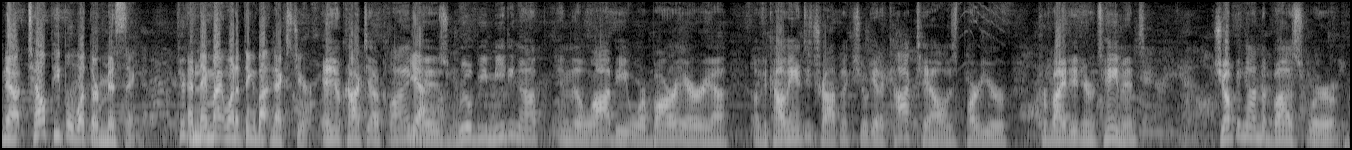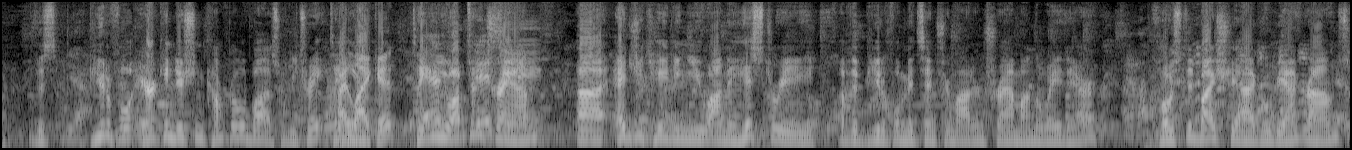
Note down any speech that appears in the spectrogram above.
Now tell people what they're missing, and they might want to think about next year. Annual cocktail climb Yeah. is we'll be meeting up in the lobby or bar area of the Caliente Tropics. You'll get a cocktail as part of your provided entertainment. Jumping on the bus where this beautiful air-conditioned, comfortable bus will be tra- taking I like it. taking you up to the tram, uh, educating you on the history of the beautiful mid-century modern tram on the way there. Hosted by Shag, who will be on grounds.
